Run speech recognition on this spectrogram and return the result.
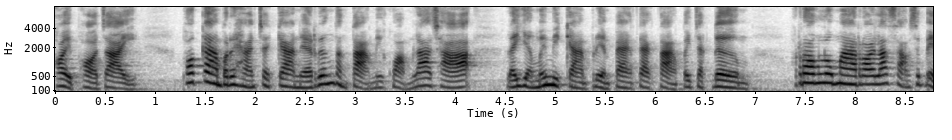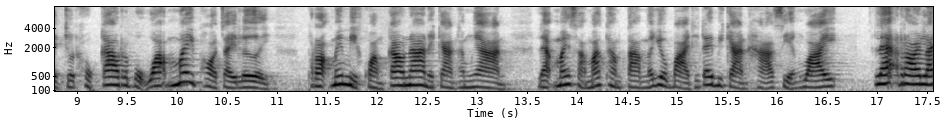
ค่อยพอใจ เพราะการบริหารจัดการในเรื่องต่างๆ มีความล่าช้า และยังไม่มีการเปลี่ยนแปลงแตกต่างไปจากเดิม รองลงมาร้อยละ 31.69 ระบุว่าไม่พอใจเลย เพราะไม่มีความก้าวหน้าในการทำงาน และไม่สามารถทำตามนโยบายที่ได้มีการหาเสียงไว้ และร้อยละ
